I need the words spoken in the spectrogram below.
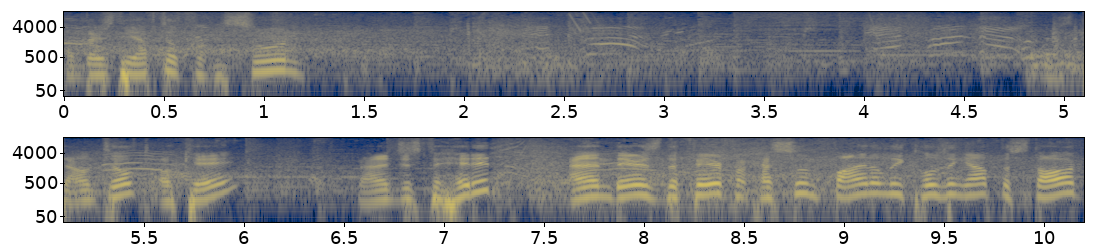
And there's the up tilt Hasoon. There's down tilt. Okay. Manages to hit it, and there's the fair from Hasoon finally closing out the stock.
